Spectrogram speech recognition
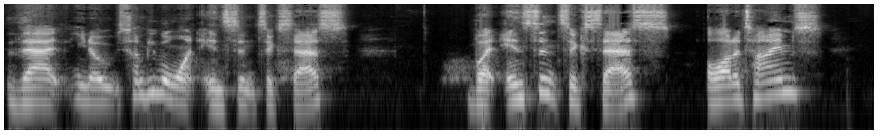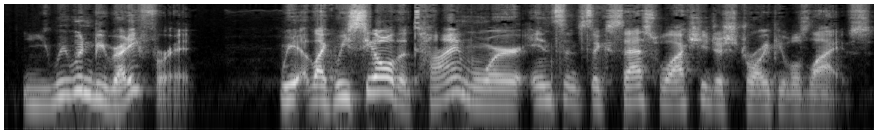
that, you know, some people want instant success, but instant success, a lot of times, we wouldn't be ready for it. We like we see all the time where instant success will actually destroy people's lives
